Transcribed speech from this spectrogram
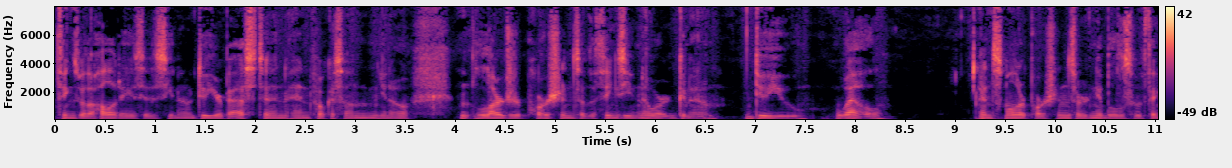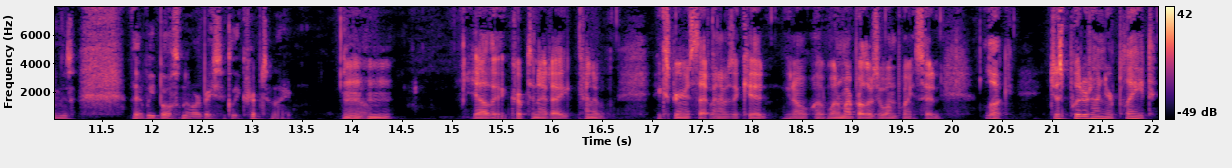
things with the holidays is, you know, do your best and, and focus on, you know, larger portions of the things you know are going to do you well and smaller portions or nibbles of things that we both know are basically kryptonite. Mm-hmm. Yeah, the kryptonite, I kind of experienced that when I was a kid. You know, one of my brothers at one point said, look, just put it on your plate.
